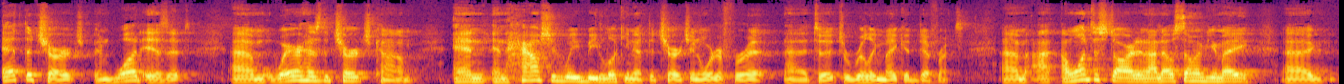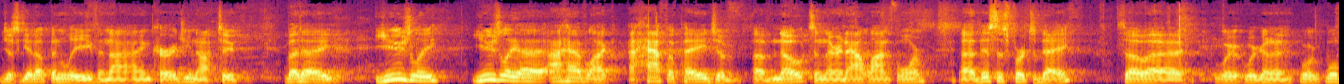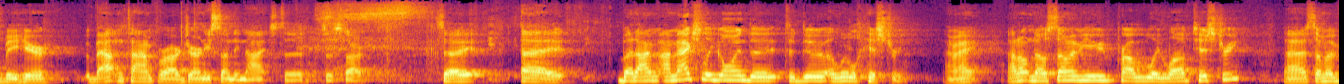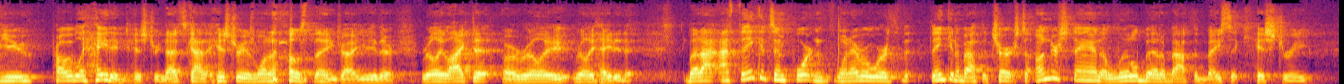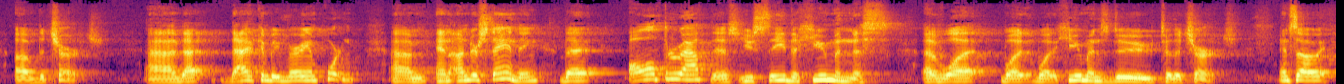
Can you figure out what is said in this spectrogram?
at the church and what is it? Um, where has the church come? And, and how should we be looking at the church in order for it uh, to, to really make a difference? Um, I, I, want to start, and I know some of you may uh, just get up and leave, and I, I encourage you not to. But uh, usually, usually uh, I have like a half a page of, of notes, and they're in outline form. Uh, this is for today. So uh, we're, we're gonna we will be here about in time for our journey Sunday nights to, to start. So, uh, but I'm, I'm actually going to, to do a little history. All right. I don't know. Some of you probably loved history. Uh, some of you probably hated history. That's kind of history is one of those things, right? You either really liked it or really, really hated it. But I, I think it's important whenever we're th- thinking about the church to understand a little bit about the basic history of the church. Uh, that that can be very important, um, and understanding that all throughout this you see the humanness of what what what humans do to the church, and so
